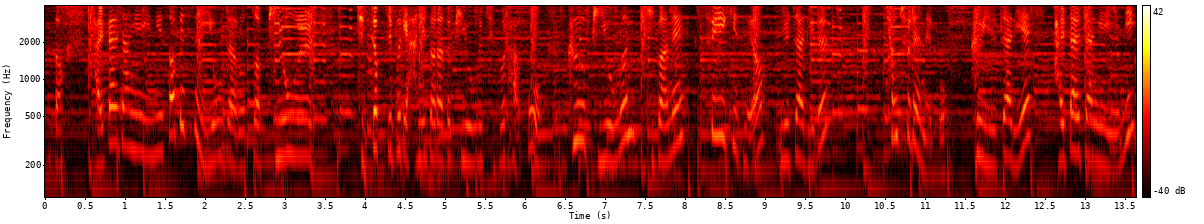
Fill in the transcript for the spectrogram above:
그래서 발달 장애인이 서비스 이용자로서 비용을 직접 지불이 아니더라도 비용을 지불하고 그 비용은 기관의 수익이 되어 일자리를 창출해내고 그 일자리에 발달 장애인이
